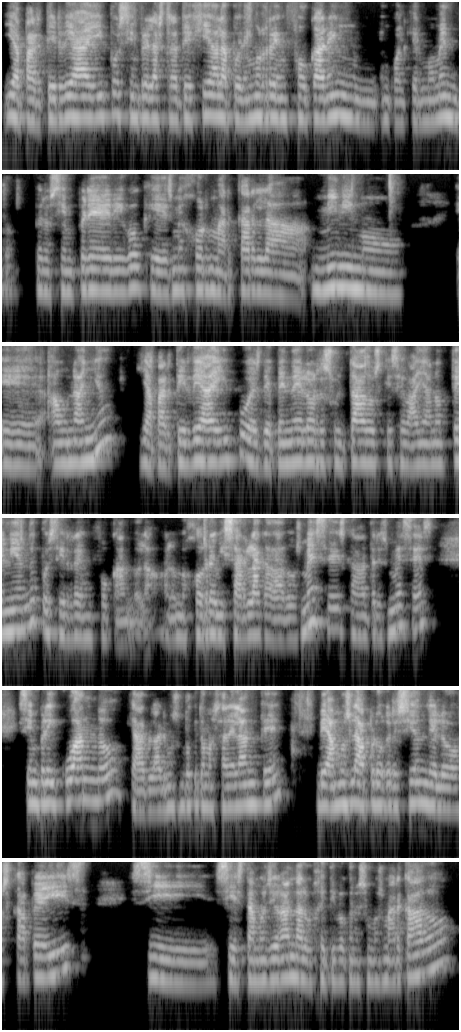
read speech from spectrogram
y a partir de ahí, pues siempre la estrategia la podemos reenfocar en, en cualquier momento. Pero siempre digo que es mejor marcarla mínimo eh, a un año y a partir de ahí, pues depende de los resultados que se vayan obteniendo, pues ir reenfocándola. A lo mejor revisarla cada dos meses, cada tres meses, siempre y cuando, que hablaremos un poquito más adelante, veamos la progresión de los KPIs, si, si estamos llegando al objetivo que nos hemos marcado,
